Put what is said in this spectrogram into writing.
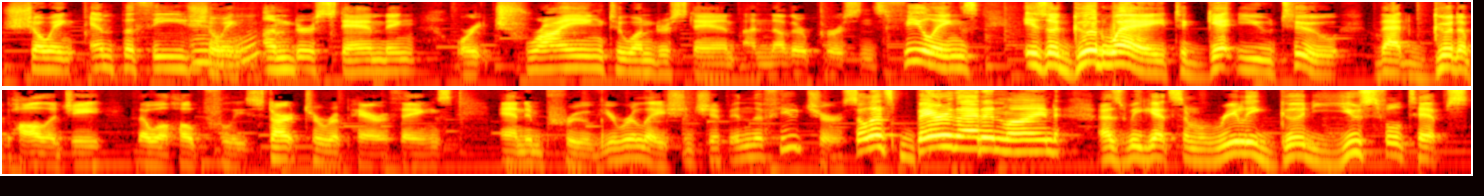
Showing empathy, showing Mm-hmm. understanding, or trying to understand another person's feelings is a good way to get you to that good apology that will hopefully start to repair things and improve your relationship in the future. So let's bear that in mind as we get some really good, useful tips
